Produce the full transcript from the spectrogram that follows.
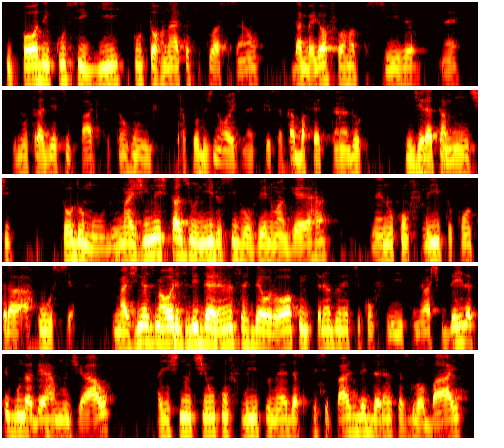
que podem conseguir contornar essa situação da melhor forma possível, né? E não trazer esse impacto tão ruim para todos nós, né? Porque isso acaba afetando indiretamente todo mundo. Imagina Estados Unidos se envolver numa guerra, né, num conflito contra a Rússia. Imagina as maiores lideranças da Europa entrando nesse conflito. Né? Eu acho que desde a Segunda Guerra Mundial a gente não tinha um conflito né, das principais lideranças globais,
